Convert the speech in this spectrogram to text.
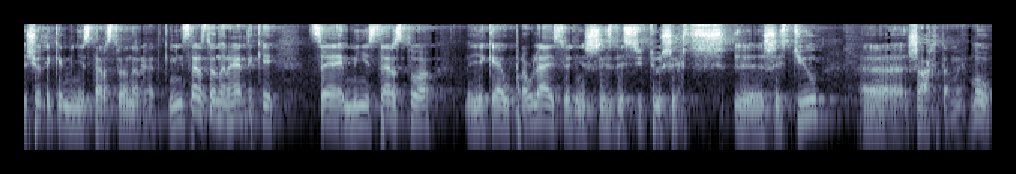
що таке Міністерство енергетики. Міністерство енергетики це міністерство, яке управляє сьогодні 66 е, шахтами. Ну,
